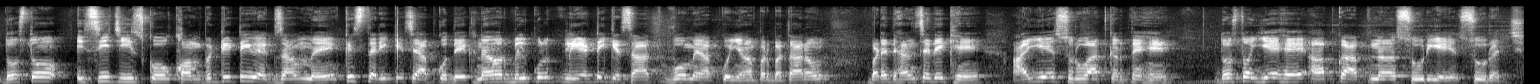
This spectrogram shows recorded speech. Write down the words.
दोस्तों, इसी चीज़ को कॉम्पिटिटिव एग्ज़ाम में किस तरीके से आपको देखना है और बिल्कुल क्लियरिटी के साथ वो मैं आपको यहाँ पर बता रहा हूँ। बड़े ध्यान से देखें। आइए शुरुआत करते हैं। दोस्तों, ये है आपका अपना सूर्य, सूरज।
